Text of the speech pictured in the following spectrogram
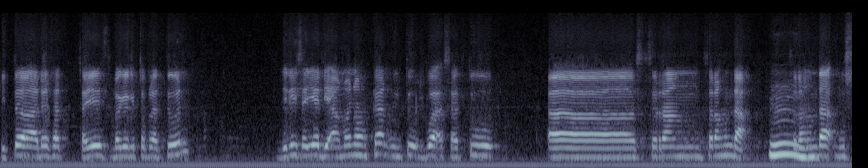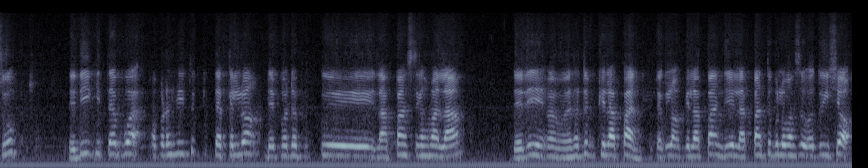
Kita ada saya sebagai ketua platoon. Jadi saya diamanahkan untuk buat satu uh, serang serang hendak. Hmm. Serang hendak musuh. Jadi kita buat operasi tu kita keluar daripada pukul 8.30 malam. Jadi uh, masa tu pukul 8. Kita keluar pukul 8. Jadi 8 tu belum masuk waktu isyak.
